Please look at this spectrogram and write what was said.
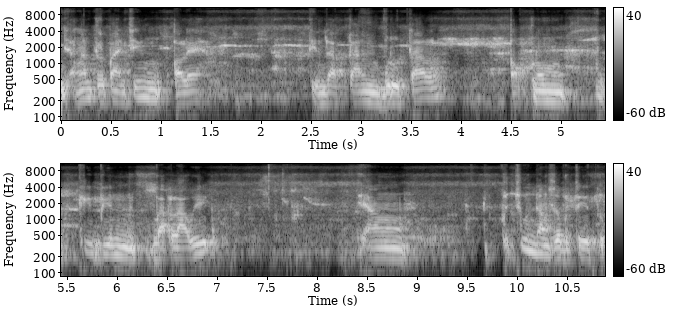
jangan terpancing oleh tindakan brutal oknum Kibin Baklawi yang pecundang seperti itu.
